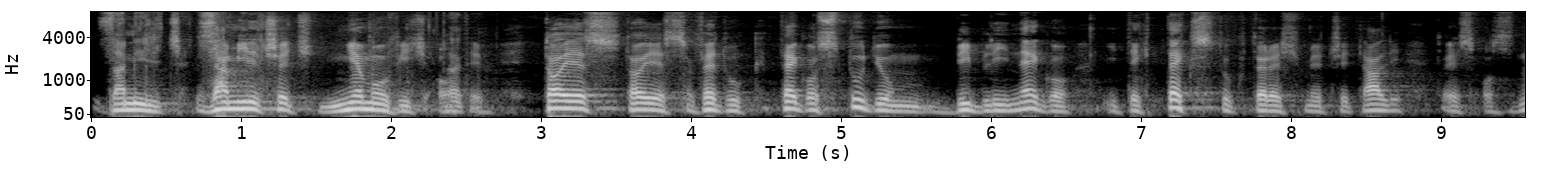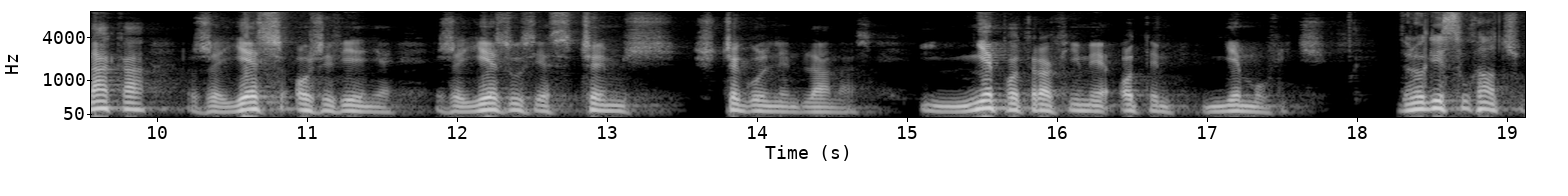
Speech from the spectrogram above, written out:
zamilczeć, zamilczeć nie mówić o tak. tym. To jest, to jest według tego studium biblijnego i tych tekstów, któreśmy czytali, to jest oznaka, że jest ożywienie, że Jezus jest czymś szczególnym dla nas i nie potrafimy o tym nie mówić. Drogi słuchaczu,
